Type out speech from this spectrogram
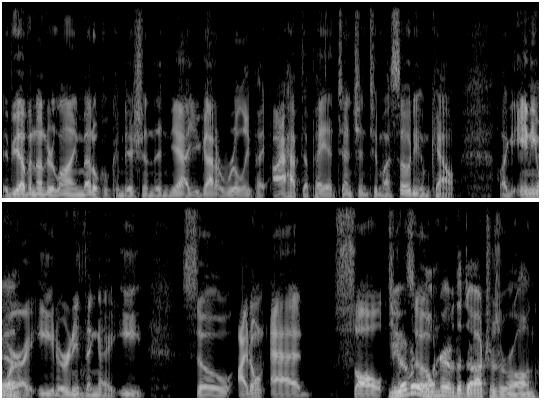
if you have an underlying medical condition, then yeah, you got to really pay. I have to pay attention to my sodium count, like anywhere I eat or anything I eat. So I don't add salt. Do you ever so- wonder if the doctors are wrong?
